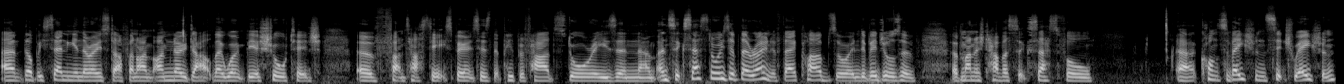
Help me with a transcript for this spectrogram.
Um, they'll be sending in their own stuff, and I'm, I'm no doubt there won't be a shortage of fantastic experiences that people have had, stories and um, and success stories of their own, if their clubs or individuals have have managed to have a successful uh, conservation situation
